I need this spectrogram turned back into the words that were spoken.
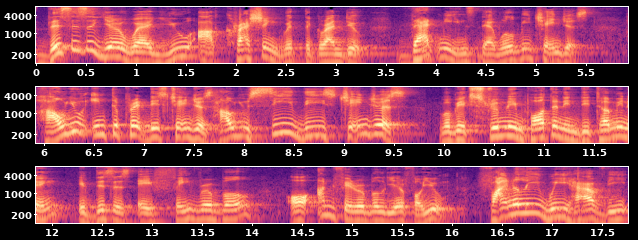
this is a year where you are crashing with the Grand Duke. That means there will be changes. How you interpret these changes, how you see these changes, will be extremely important in determining if this is a favorable or unfavorable year for you. Finally, we have the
